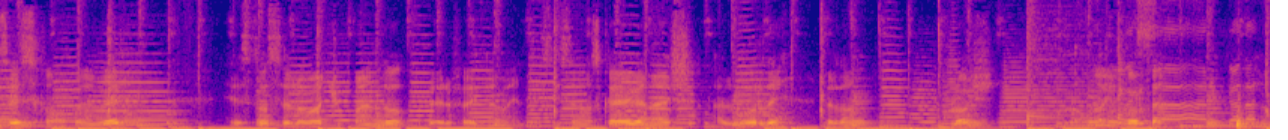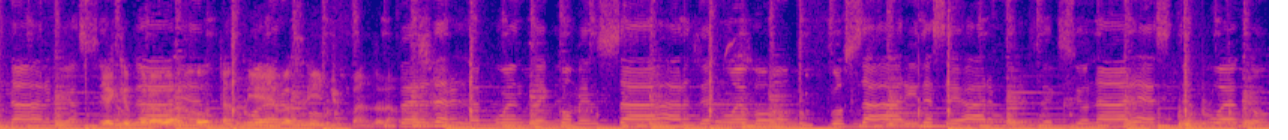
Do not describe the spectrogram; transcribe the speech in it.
Entonces, como pueden ver, esto se lo va chupando perfectamente. Si se nos cae ganache al borde, perdón, flush, no importa, ya que por abajo también va a seguir chupando la masa. y desear perfeccionar este juego,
